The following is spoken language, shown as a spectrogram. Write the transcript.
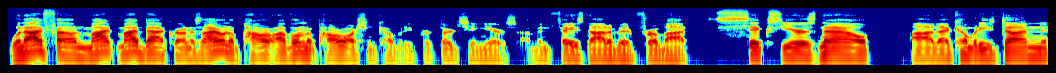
when I found my my background is I own a power I've owned a power washing company for 13 years. I've been phased out of it for about six years now. Uh, that company's done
